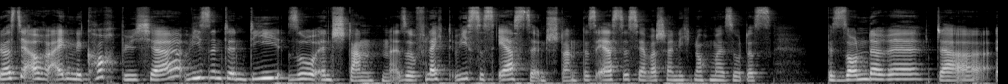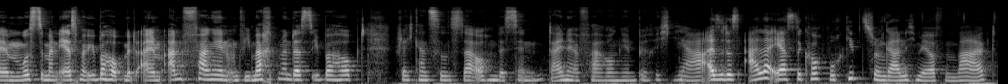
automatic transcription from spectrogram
Du hast ja auch eigene Kochbücher. Wie sind denn die so entstanden? Also vielleicht, wie ist das erste entstanden? Das erste ist ja wahrscheinlich nochmal so das Besondere. Da ähm, musste man erstmal überhaupt mit allem anfangen und wie macht man das überhaupt? Vielleicht kannst du uns da auch ein bisschen deine Erfahrungen berichten. Ja, also das allererste Kochbuch gibt es schon gar nicht mehr auf dem Markt.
